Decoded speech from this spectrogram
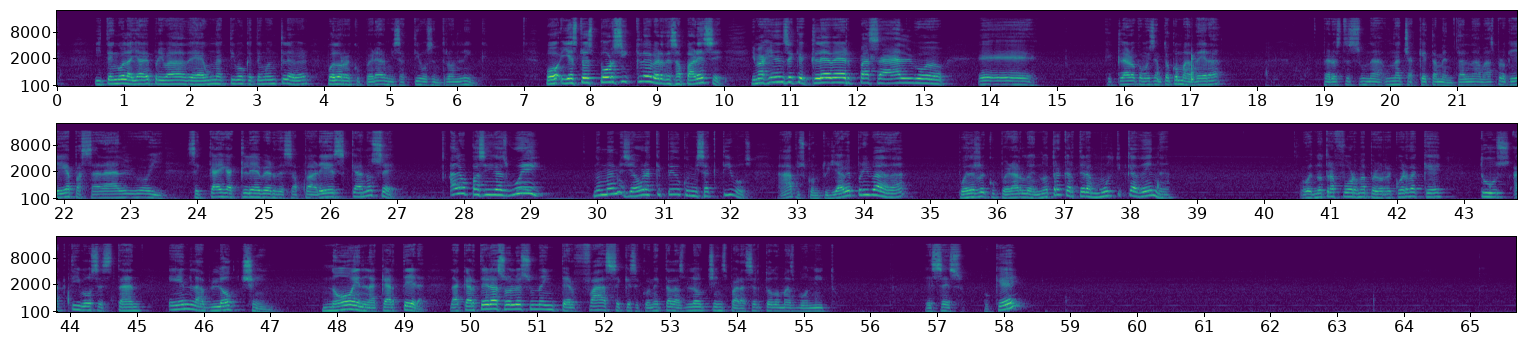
y tengo la llave privada de un activo que tengo en Clever, puedo recuperar mis activos en Y esto es por si Clever desaparece. Imagínense que Clever pasa algo. Eh, que claro, como dicen, toco madera. Pero esto es una, una chaqueta mental nada más. Pero que llegue a pasar algo y se caiga Clever, desaparezca, no sé. Algo pasa y digas, güey, no mames, ¿y ahora qué pedo con mis activos? Ah, pues con tu llave privada puedes recuperarlo en otra cartera multicadena o en otra forma, pero recuerda que tus activos están en la blockchain, no en la cartera. La cartera solo es una interfase que se conecta a las blockchains para hacer todo más bonito. Es eso, ¿ok?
